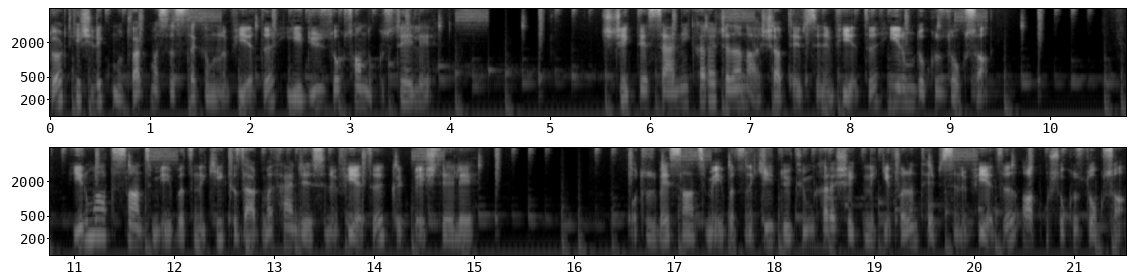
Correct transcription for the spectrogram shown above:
4 kişilik mutfak masası takımının fiyatı 799 TL. Çiçek desenli Karaca'dan ahşap tepsinin fiyatı 29.90. 26 santim ebatındaki kızartma tenceresinin fiyatı 45 TL. 35 santim ebatındaki döküm kara şeklindeki fırın tepsisinin fiyatı 69.90.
